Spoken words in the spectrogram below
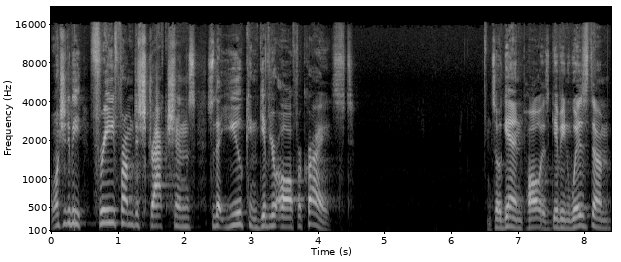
I want you to be free from distractions so that you can give your all for Christ. And so, again, Paul is giving wisdom,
